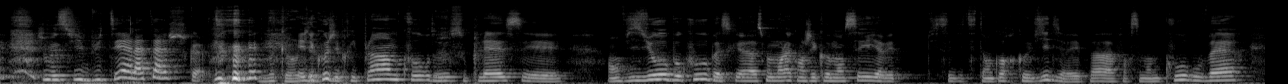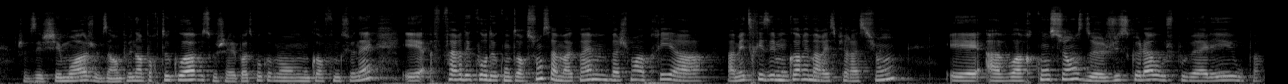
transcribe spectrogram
je me suis butée à la tâche, quoi. D'accord. Et du coup, j'ai pris plein de cours de souplesse et en visio beaucoup parce qu'à ce moment-là, quand j'ai commencé, il y avait, c'était encore Covid, il n'y avait pas forcément de cours ouverts. Je faisais chez moi, je faisais un peu n'importe quoi parce que je savais pas trop comment mon corps fonctionnait. Et faire des cours de contorsion, ça m'a quand même vachement appris à, à maîtriser mon corps et ma respiration et avoir conscience de jusque là où je pouvais aller ou pas.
